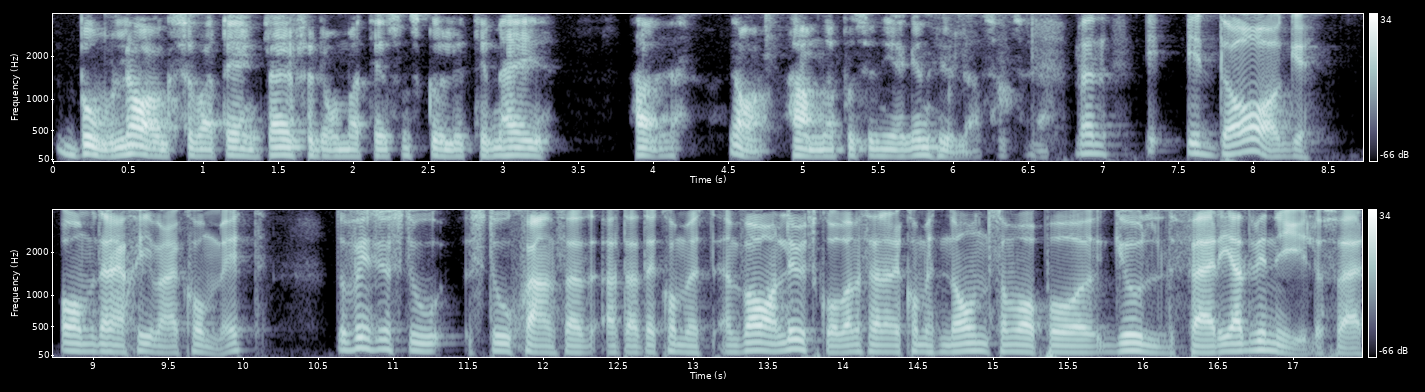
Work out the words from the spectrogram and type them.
bolag så var det enklare för dem att det som skulle till mig ja, hamna på sin egen hylla så att säga. Men idag, om den här skivan har kommit, då finns det en stor, stor chans att, att, att det kommit en vanlig utgåva, men sen har det kommit någon som var på guldfärgad vinyl och så här.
